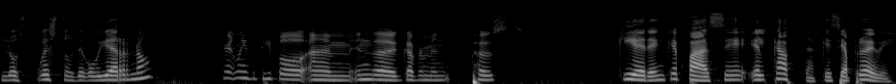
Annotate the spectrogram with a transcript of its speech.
los puestos de gobierno Currently, the people um, in the government posts quieren que pase el CAFTA, que se apruebe.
